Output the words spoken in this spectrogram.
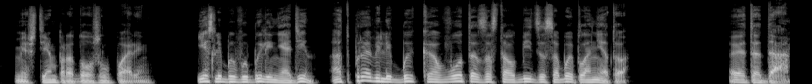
— меж тем продолжил парень. «Если бы вы были не один, отправили бы кого-то застолбить за собой планету. Это да.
